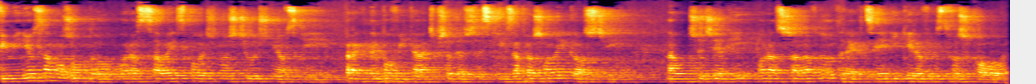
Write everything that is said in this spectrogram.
W imieniu samorządu oraz całej społeczności uczniowskiej pragnę powitać przede wszystkim zaproszonych gości, nauczycieli oraz szanowną dyrekcję i kierownictwo szkoły.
